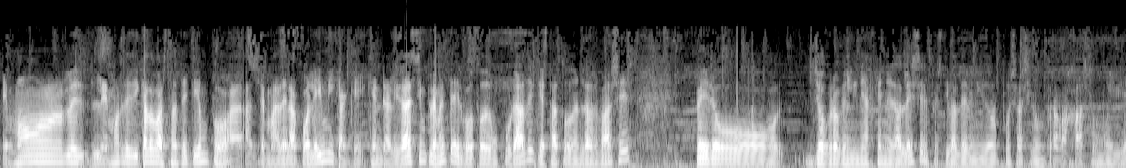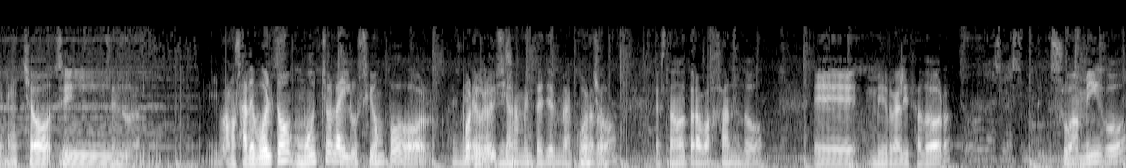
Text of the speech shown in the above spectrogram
hemos, le, le hemos dedicado bastante tiempo a- al tema de la polémica, que, que en realidad es simplemente el voto de un jurado y que está todo en las bases. Pero yo creo que en líneas generales el Festival de Benidorm pues ha sido un trabajazo muy bien hecho Sí, y, sin duda. y vamos, ha devuelto mucho la ilusión por, Ay, por mira, Eurovisión. Precisamente ayer me acuerdo, estando trabajando, eh, mi realizador, su amigo,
